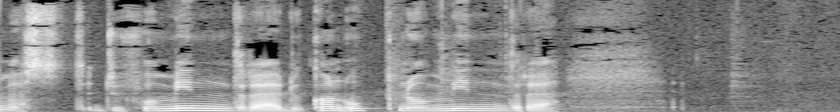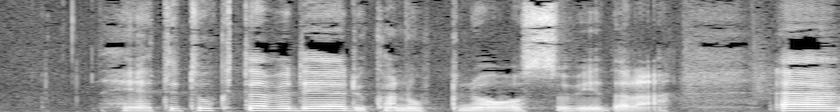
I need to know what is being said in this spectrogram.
must. Du får mindre, du kan oppnå mindre hetetokter ved det, du kan oppnå osv. Uh,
